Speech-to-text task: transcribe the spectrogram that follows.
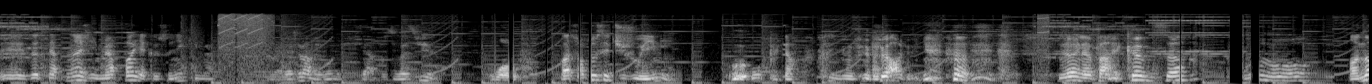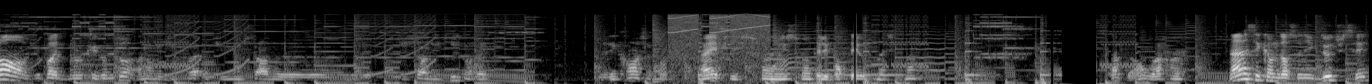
les autres personnages ils meurent pas, il y a que Sonic qui meurt. Ouais, D'accord, mais bon, c'est impossible à suivre. Bah surtout si tu joues Amy. Oh, oh, putain, il me fait peur lui. Là il apparaît comme ça. Oh, non, je veux pas être bloqué comme toi. Ah non, mais Tu, vois, tu sors de. Tu sors du truc en fait. De l'écran à chaque fois. Ouais, et puis ils se font, ils automatiquement. Hop, on va voir. hein. Ah, c'est comme dans Sonic 2, tu sais.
